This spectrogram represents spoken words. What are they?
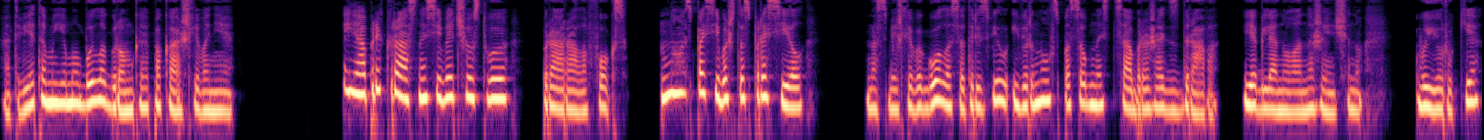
Ответом ему было громкое покашливание. «Я прекрасно себя чувствую», — проорала Фокс. «Но спасибо, что спросил». Насмешливый голос отрезвил и вернул способность соображать здраво. Я глянула на женщину. В ее руке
